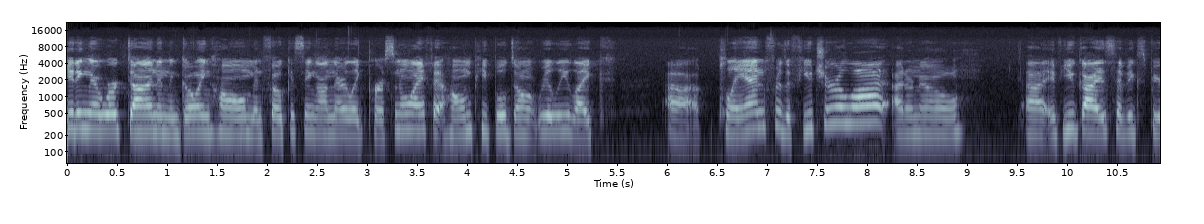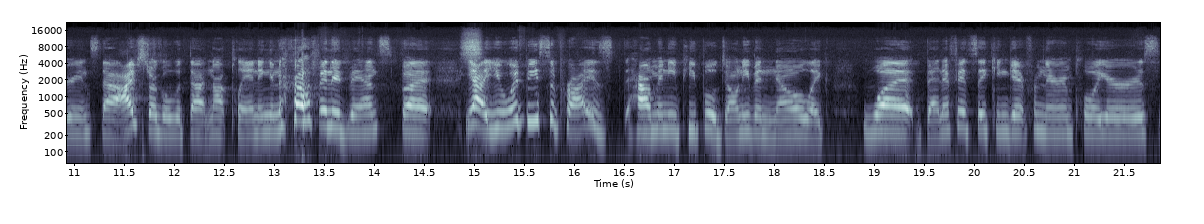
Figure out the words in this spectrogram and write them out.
getting their work done and then going home and focusing on their like personal life at home. People don't really like uh, plan for the future a lot. I don't know uh, if you guys have experienced that. I've struggled with that, not planning enough in advance. But yeah, you would be surprised how many people don't even know like what benefits they can get from their employers.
